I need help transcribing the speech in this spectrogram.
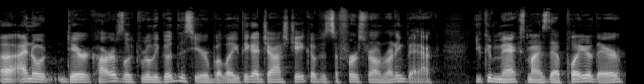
uh, I know Derek Carr's looked really good this year, but like they got Josh Jacobs as a first round running back. You can maximize that player there.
